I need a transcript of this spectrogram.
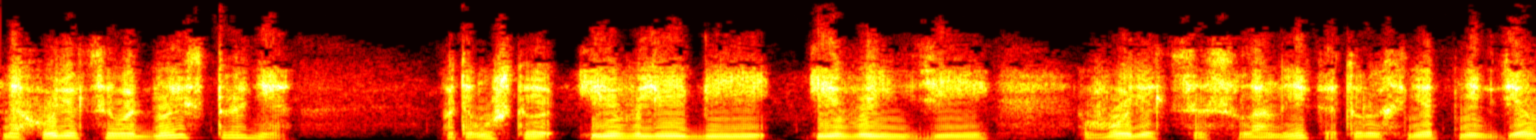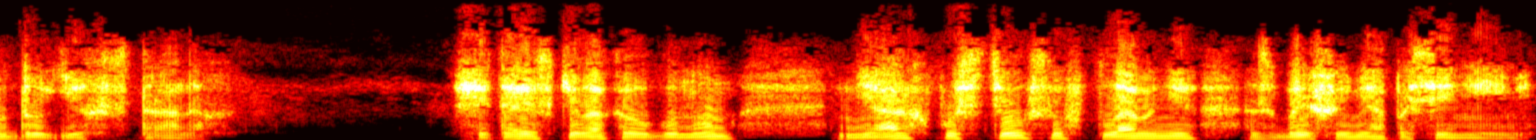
находятся в одной стране, потому что и в Либии, и в Индии водятся слоны, которых нет нигде в других странах. Считая Скилака лгуном, Ниарх пустился в плавание с большими опасениями.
